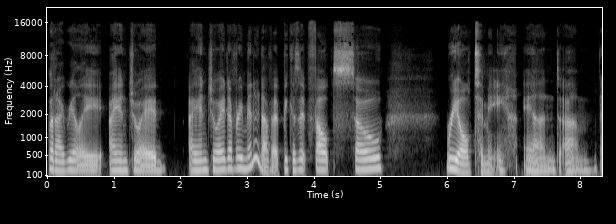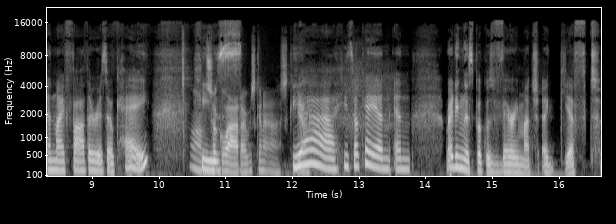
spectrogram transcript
but I really I enjoyed I enjoyed every minute of it because it felt so real to me and um and my father is okay. Oh, I'm so glad. I was going to ask. Yeah. yeah, he's okay and and writing this book was very much a gift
